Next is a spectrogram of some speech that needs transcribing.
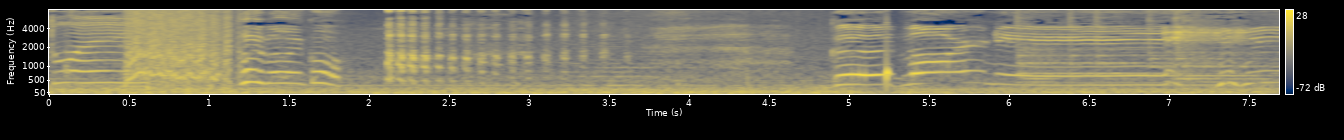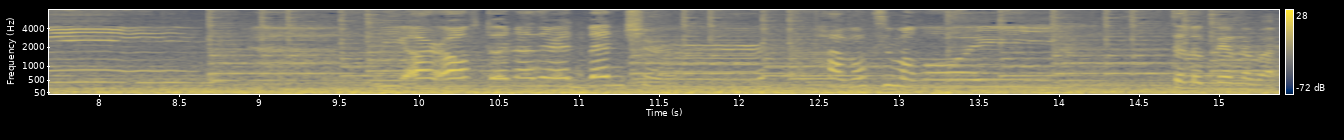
twinkle. Hoy, balay ko! Good morning! We are off to another adventure. Habang si Makoy tulog na naman.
